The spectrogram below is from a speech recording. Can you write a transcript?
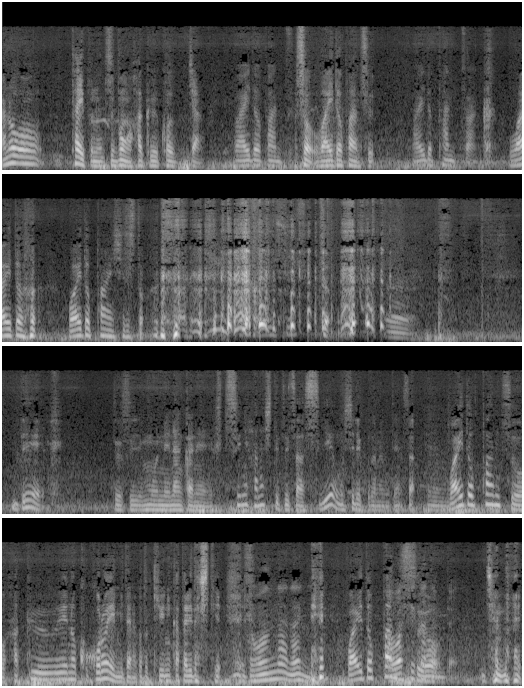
あのタイプのズボンを履く子じゃん。ワイドパンツ。そうワイドパンツ。ワイドパンツはワイドワイドパンシスト。うん。でもうねなんかね普通に話しててさすげえ面白い子だなみたいなさ、うん。ワイドパンツを履く上の心得みたいなこと急に語り出して。えどんな何？ワイドパ合わせンツを方みたいな。じゃない。じゃない。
